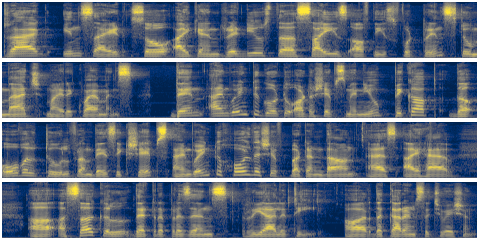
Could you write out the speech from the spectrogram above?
drag inside so I can reduce the size of these footprints to match my requirements then I'm going to go to Auto Shapes menu, pick up the oval tool from Basic Shapes. I'm going to hold the shift button down as I have uh, a circle that represents reality or the current situation.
